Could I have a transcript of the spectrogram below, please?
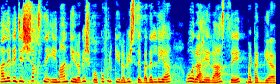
حالانکہ جس شخص نے ایمان کی روش کو کفر کی روش سے بدل لیا، وہ راہ راست سے بھٹک گیا۔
